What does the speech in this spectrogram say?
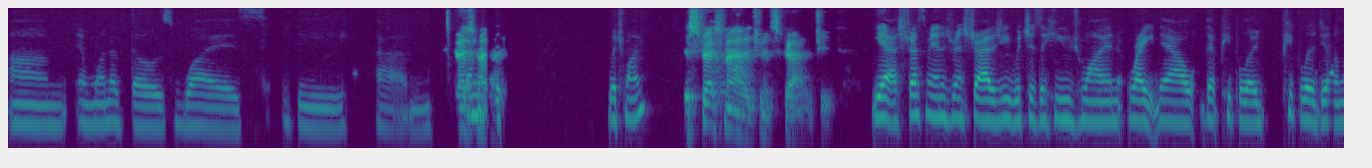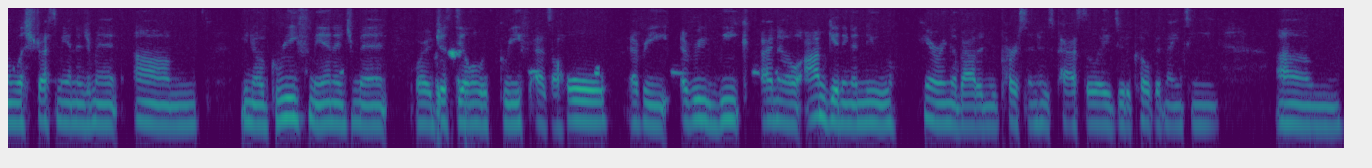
Um, and one of those was the um, which one? The stress management strategy. Yeah stress management strategy which is a huge one right now that people are people are dealing with stress management um you know grief management or just dealing with grief as a whole. Every every week i know i'm getting a new hearing about a new person who's passed away due to covid-19 um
